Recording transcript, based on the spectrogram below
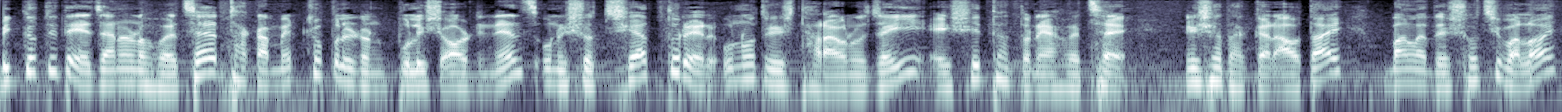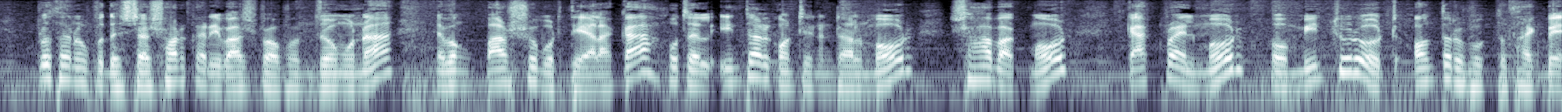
বিজ্ঞপ্তিতে জানানো হয়েছে, ঢাকা মেট্রোপলিটন পুলিশ অর্ডিন্যান্স উনিশশো ছিয়াত্তরের উনত্রিশ ধারা অনুযায়ী এই সিদ্ধান্ত নেওয়া হয়েছে। নিষেধাজ্ঞার আওতায় বাংলাদেশ সচিবালয়, প্রধান উপদেষ্টা সরকারি বাসভবন যমুনা এবং পার্শ্ববর্তী এলাকা, হোটেল ইন্টারকন্টিনেন্টাল মোড়, শাহবাগ মোড় কাকরাইল মোড় ও মিন্টু রোড অন্তর্ভুক্ত থাকবে।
